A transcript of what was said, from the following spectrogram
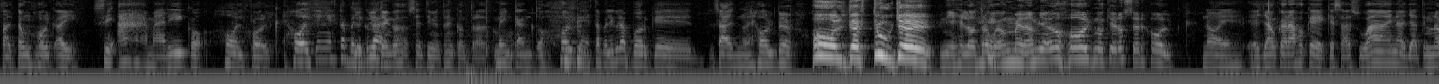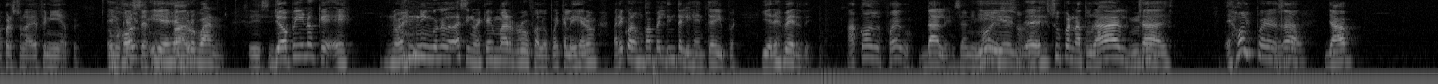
Falta un Hulk ahí. Sí, ah, marico, Hulk. Hulk. Hulk en esta película. Yo, tengo sentimientos encontrados. con Me Hulk. encantó Hulk en esta película porque, o sea, no es Hulk de ¡Hulk destruye! Ni es el otro, weón. Me da miedo Hulk. No quiero ser Hulk. No, es, Es ya un carajo que, que sabe su vaina. Ya tiene una personalidad definida, pues. es Como que Hulk se y es el. Bruce Banner. Sí, sí. Yo opino que es no es ninguno de los dos, sino es que es Mark Ruffalo, pues que le dijeron, marico, es un papel de inteligente ahí, pues, y eres verde, Ah, coño, fuego. dale. Y se animó y y es eso. es súper natural, o sea. Es, es Hulk, pues, o Es sea, ya,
